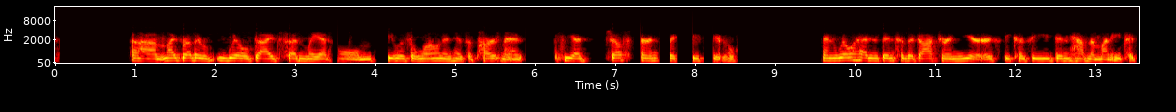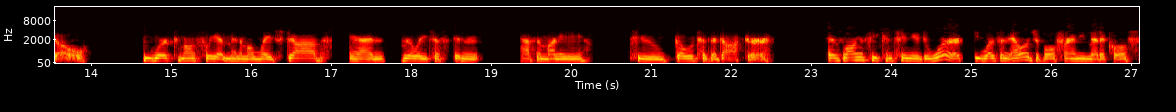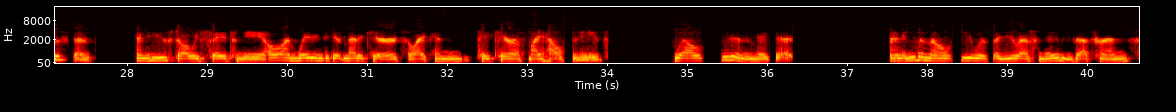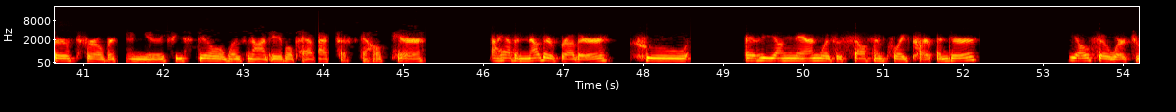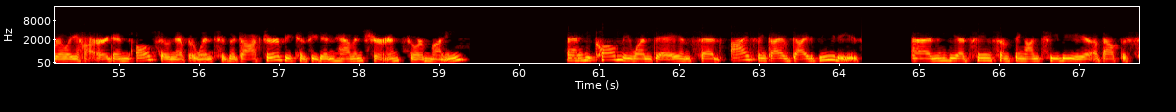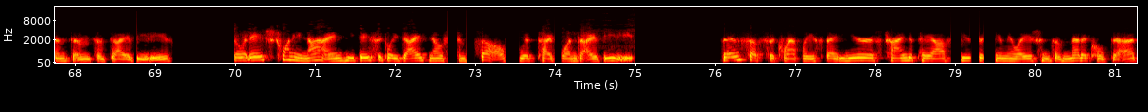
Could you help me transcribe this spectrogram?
um, my brother Will died suddenly at home. He was alone in his apartment. He had just turned 62. And Will hadn't been to the doctor in years because he didn't have the money to go. He worked mostly at minimum wage jobs and really just didn't have the money to go to the doctor. As long as he continued to work, he wasn't eligible for any medical assistance. And he used to always say to me, Oh, I'm waiting to get Medicare so I can take care of my health needs. Well, he didn't make it. And even though he was a U.S. Navy veteran, served for over 10 years, he still was not able to have access to health care. I have another brother who, as a young man, was a self-employed carpenter. He also worked really hard and also never went to the doctor because he didn't have insurance or money. And he called me one day and said, I think I have diabetes and he had seen something on TV about the symptoms of diabetes. So at age 29, he basically diagnosed himself with type 1 diabetes. Then subsequently spent years trying to pay off huge accumulations of medical debt.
